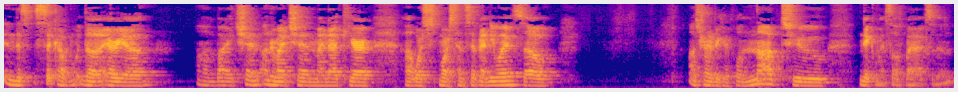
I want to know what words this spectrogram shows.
in this sick of the area um, by chin, under my chin, my neck here, uh, which is more sensitive anyway. So I was trying to be careful not to nick myself by accident.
